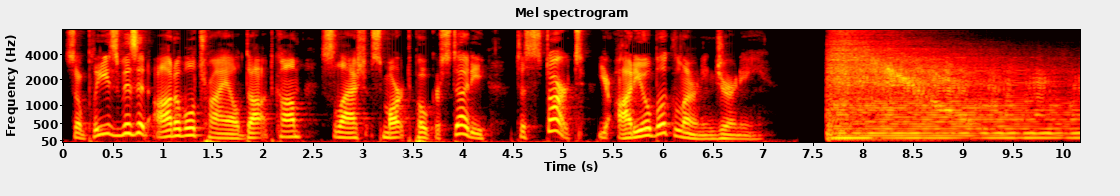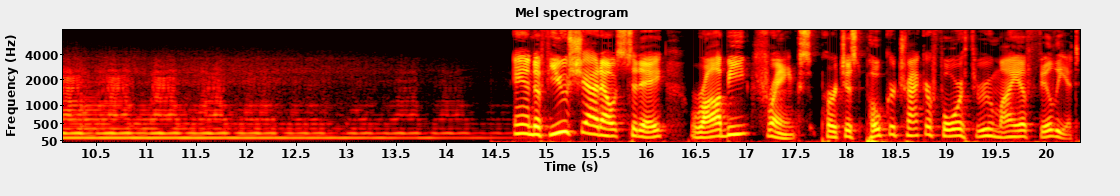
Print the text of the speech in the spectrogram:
So please visit audibletrial.com slash smartpokerstudy to start your audiobook learning journey. And a few shout outs today. Robbie Franks purchased Poker Tracker 4 through my affiliate.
